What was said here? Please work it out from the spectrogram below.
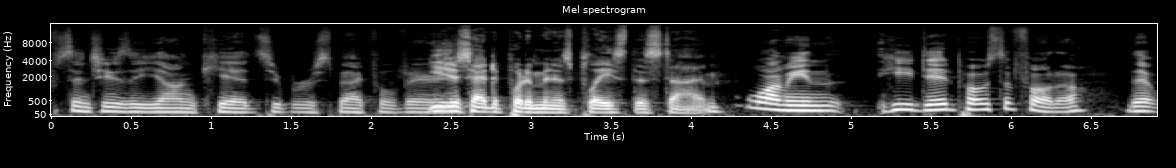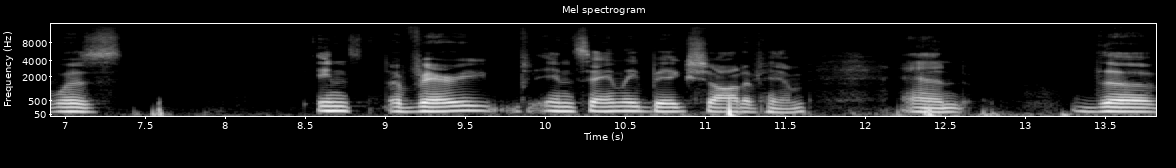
since he was a young kid, super respectful. Very. You just had to put him in his place this time. well, I mean, he did post a photo that was in a very insanely big shot of him, and the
